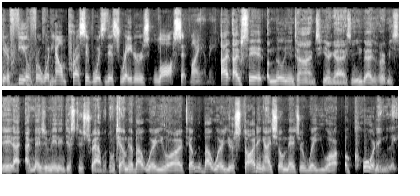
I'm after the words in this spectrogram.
get a feel for what how impressive was this Raiders loss at Miami. I, I've said a million times here, guys, and you guys have heard me say it. I, I measure men in distance travel. Don't tell me about where you are. Tell me about where you're starting. I shall measure where you are accordingly.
